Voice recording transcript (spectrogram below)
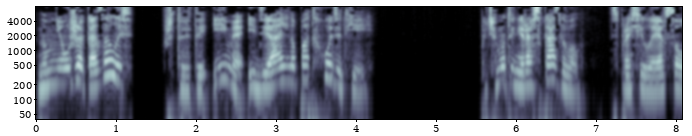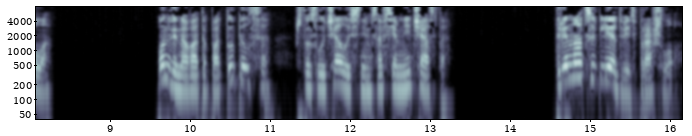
но мне уже казалось, что это имя идеально подходит ей. Почему ты не рассказывал? спросила я Сола. Он виновато потупился, что случалось с ним совсем нечасто. Тринадцать лет ведь прошло,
